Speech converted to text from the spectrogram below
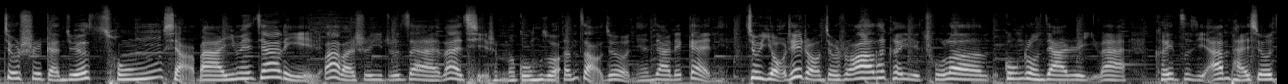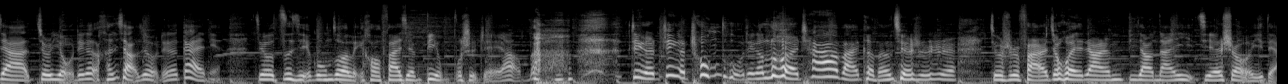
就是感觉从小吧，因为家里爸爸是一直在外企什么工作，很早就有年假这概念，就有这种就是说啊，他可以除了公众假日以外。可以自己安排休假，就是有这个很小就有这个概念，结果自己工作了以后发现并不是这样的，这个这个冲突这个落差吧，可能确实是就是反而就会让人比较难以接受一点。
